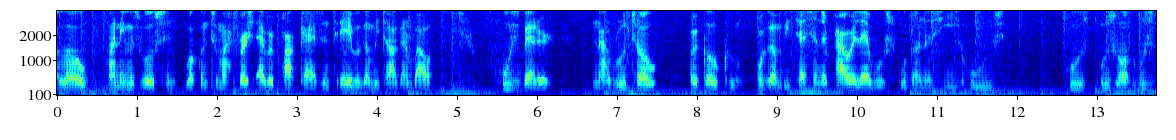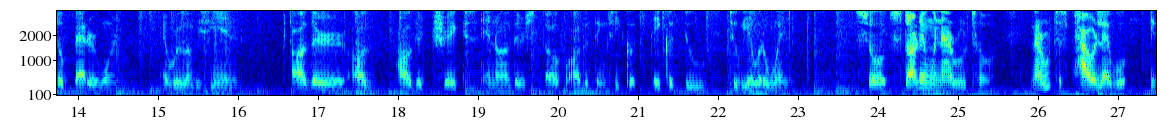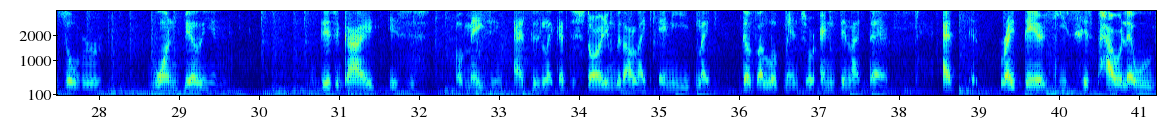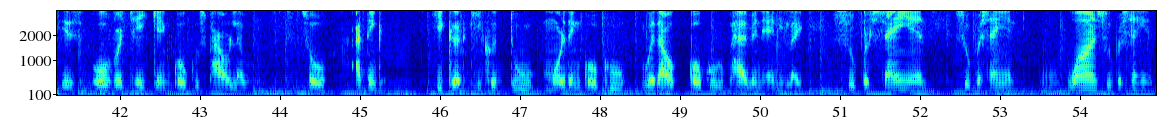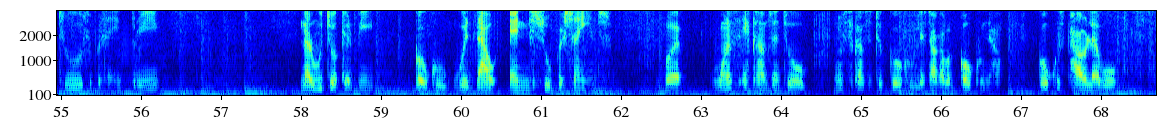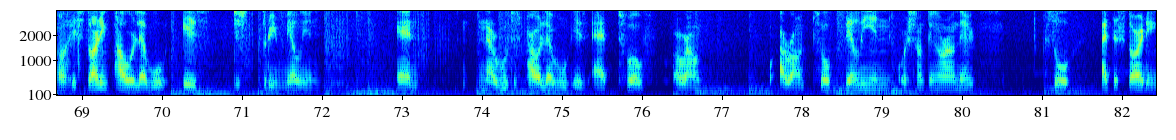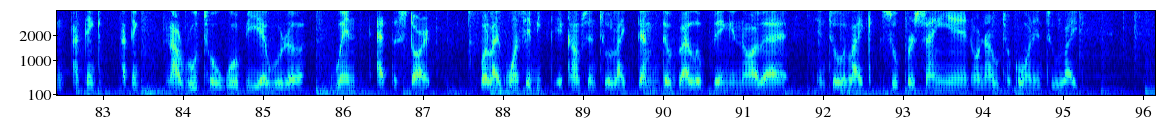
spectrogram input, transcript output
Hello, my name is Wilson. Welcome to my first ever podcast, and today we're gonna be talking about who's better, Naruto or Goku. We're gonna be testing their power levels. We're gonna see who's who's who's who's the better one, and we're gonna be seeing other all all their tricks and all their stuff, all the things he could they could do to be able to win. So starting with Naruto, Naruto's power level is over one billion this guy is just amazing at the like at the starting without like any like developments or anything like that. At right there, he's his power level is overtaking Goku's power level. So I think he could he could do more than Goku without Goku having any like Super Saiyan, Super Saiyan one, Super Saiyan two, Super Saiyan three. Naruto could be Goku without any Super Saiyans. But once it comes into once it comes into Goku, let's talk about Goku now. Goku's power level, uh, his starting power level is just three million, and Naruto's power level is at twelve around around twelve billion or something around there. So at the starting, I think I think Naruto will be able to win at the start but like once it be, it comes into like them developing and all that into like Super Saiyan or Naruto going into like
